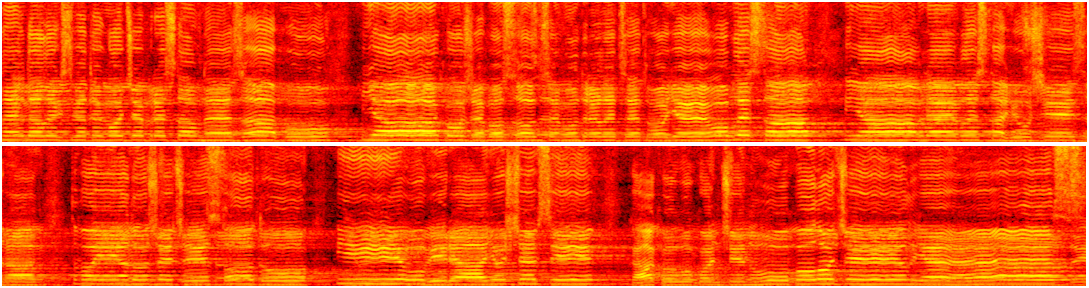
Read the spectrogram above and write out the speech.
в далек святих оче представне забу, яко бо сонце мудре лице Твоє облиста, являє блистаючий зрак Твоєї душі чистоту і увіряюще всіх, какову кончину получил єси.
